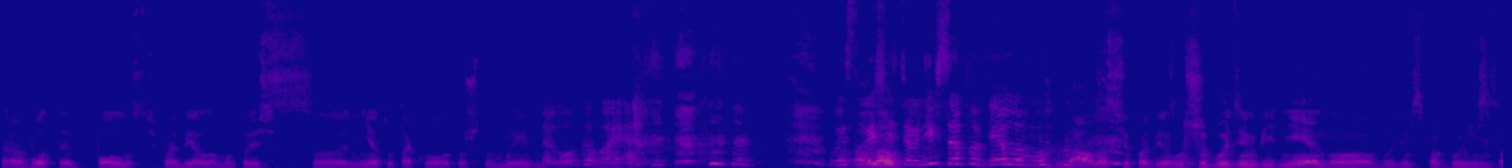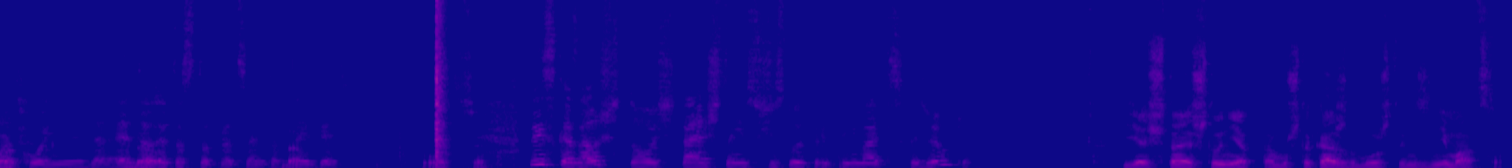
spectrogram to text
работает полностью по белому. То есть э, нету такого, то, что мы... Налоговая. Вы Она- слышите, у них все по белому. Да, у нас все по белому. Лучше будем беднее, но будем спокойнее Будем спать. спокойнее, да. Это Да. это сто процентов, Да. дай пять. Вот все. Ты сказал, что считаешь, что не существует предпринимательской жилки. Я считаю, что нет, потому что каждый может им заниматься.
